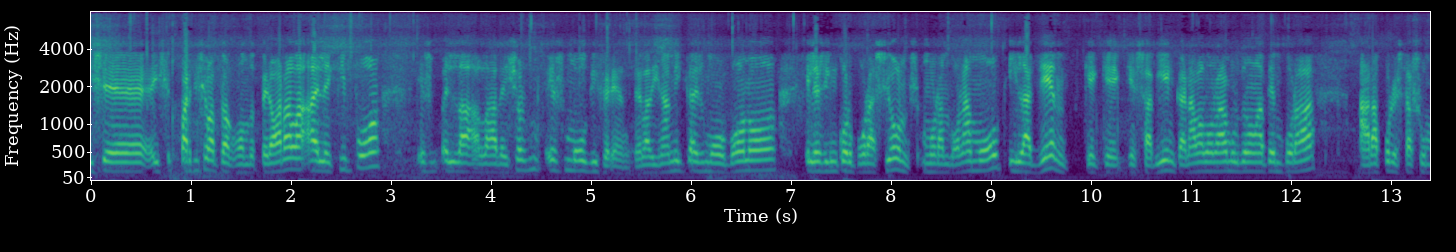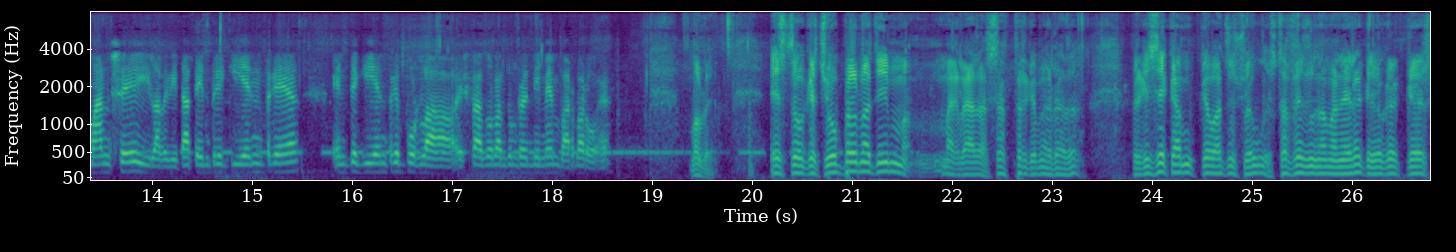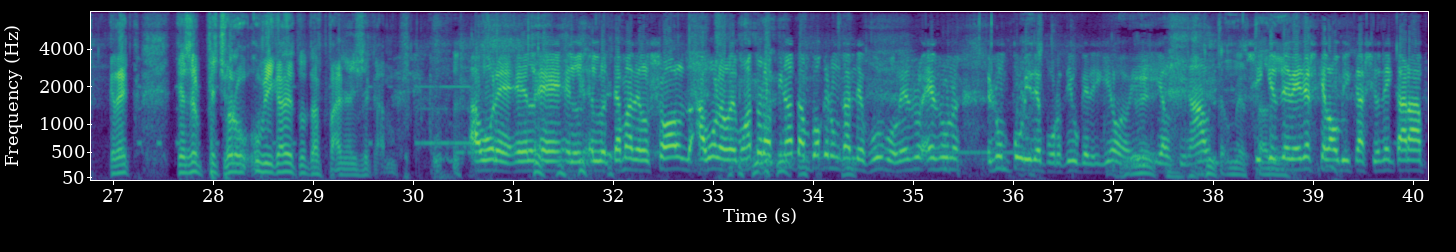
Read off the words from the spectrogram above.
partit se va pel fondo, però ara l'equip és, la, la d'això és, és molt diferent, eh? la dinàmica és molt bona, i les incorporacions m'ho han donat molt, i la gent que, que, que sabien que anava a donar-nos durant la temporada, ara pues, està sumant-se i la veritat, entre qui entre, entre qui entre, pues, la, està donant un rendiment bàrbaro. Eh? Molt bé. Esto que xup pel matí m'agrada, saps per què m'agrada? Perquè aquest camp que va tu seu està fet d'una manera que jo crec que és, crec que és el pitjor ubicat de tota Espanya, aquest camp. A veure, el, el, el, el tema del sol... A veure, el Moator al final tampoc en un camp de futbol, és, és, un, és un polideportiu, que dic jo, i, i al final sí que és de veres que la ubicació de cara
